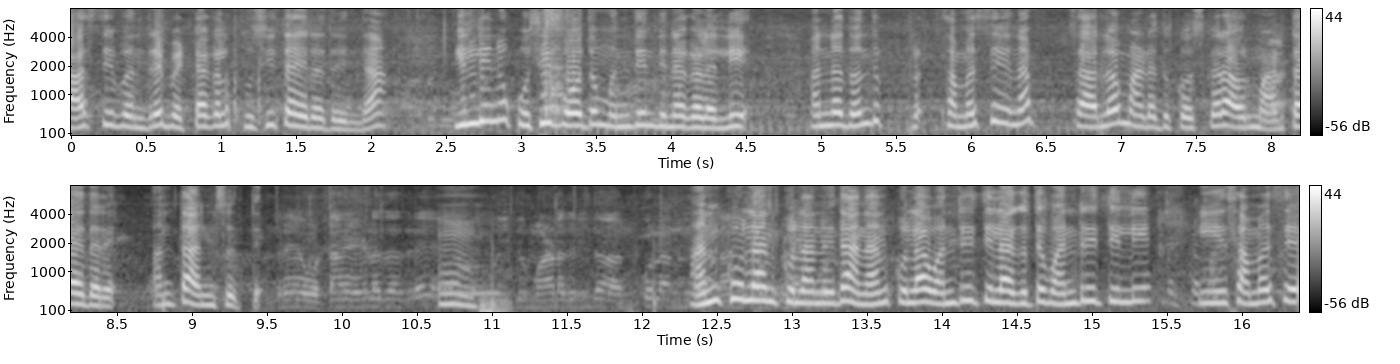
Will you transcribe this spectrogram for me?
ಜಾಸ್ತಿ ಬಂದರೆ ಬೆಟ್ಟಗಳು ಕುಸಿತಾ ಇರೋದ್ರಿಂದ ಇಲ್ಲಿನೂ ಕುಸಿಬೋದು ಮುಂದಿನ ದಿನಗಳಲ್ಲಿ. ಅನ್ನೋದೊಂದು ಪ್ರ ಸಮಸ್ಯೆನ ಸಾಲ್ವ್ ಮಾಡೋದಕ್ಕೋಸ್ಕರ ಅವ್ರು ಮಾಡ್ತಾ ಇದ್ದಾರೆ ಅಂತ ಅನಿಸುತ್ತೆ. ಹ್ಞೂ ಅನುಕೂಲ ಅನುಕೂಲನೂ ಇದೆ. ಅನನುಕೂಲ ಒಂದು ರೀತಿಲಿ ಆಗುತ್ತೆ. ಒಂದು ರೀತಿಲಿ ಈ ಸಮಸ್ಯೆ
